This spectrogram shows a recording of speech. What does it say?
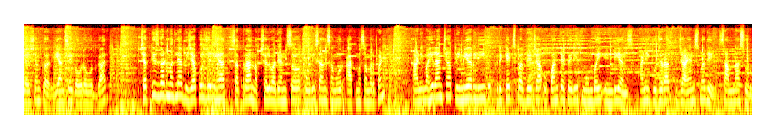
जयशंकर यांचे गौरवोद्गार. छत्तीसगडमधल्या बिजापूर जिल्ह्यात सतरा नक्षलवाद्यांचं पोलिसांसमोर आत्मसमर्पण. आणि महिलांच्या प्रीमियर लीग क्रिकेट स्पर्धेच्या उपांत्य फेरीत मुंबई इंडियन्स आणि गुजरात जायंट्समध्ये सामना सुरू.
